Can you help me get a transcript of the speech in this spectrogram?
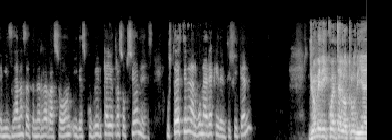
de mis ganas de tener la razón y descubrir que hay otras opciones. ¿Ustedes tienen algún área que identifiquen? Yo me di cuenta el otro día,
